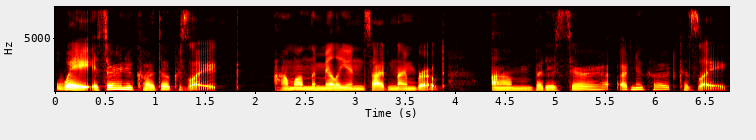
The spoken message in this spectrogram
Wait, is there a new code though? Cause like, I'm on the million side and I'm broke. Um, but is there a new code? Cause like,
